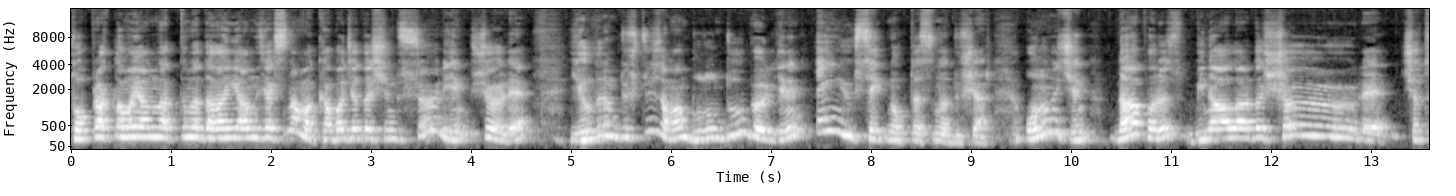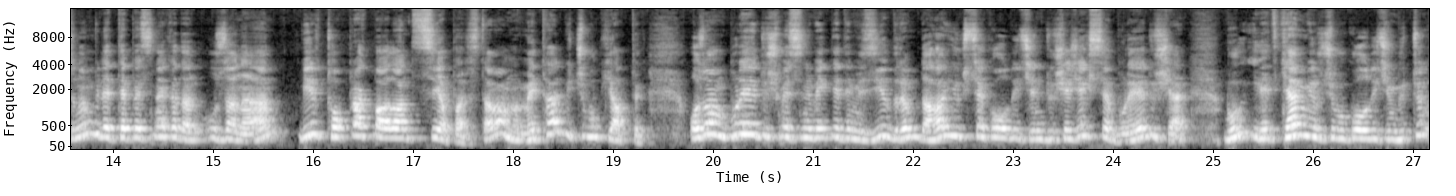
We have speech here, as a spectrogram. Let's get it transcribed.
Topraklamayı anlattığımda daha iyi anlayacaksın ama kabaca da şimdi söyleyeyim. Şöyle yıldırım düştüğü zaman bulunduğu bölgenin en yüksek noktasına düşer. Onun için ne yaparız? Binalarda şöyle çatının bile tepesine kadar uzanan bir toprak bağlantısı yaparız. Tamam mı? Metal bir çubuk yaptık. O zaman buraya düşmesini beklediğimiz yıldırım daha yüksek olduğu için düşecekse buraya düşer. Bu iletken bir çubuk olduğu için bütün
